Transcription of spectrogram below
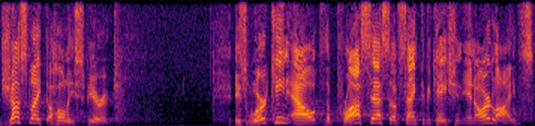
Just like the Holy Spirit is working out the process of sanctification in our lives,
